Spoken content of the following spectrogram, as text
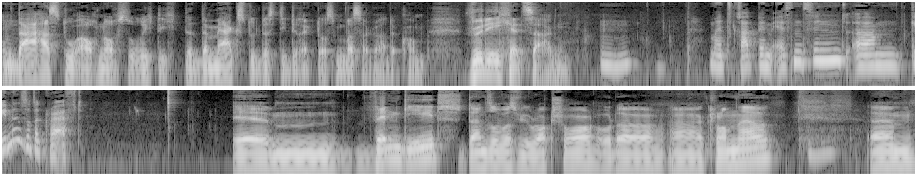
Und da hast du auch noch so richtig, da, da merkst du, dass die direkt aus dem Wasser gerade kommen. Würde ich jetzt sagen. Wenn wir jetzt gerade beim Essen sind, ähm, Guinness oder Kraft? Ähm, wenn geht, dann sowas wie Rockshore oder äh, Clomnell. Ähm,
